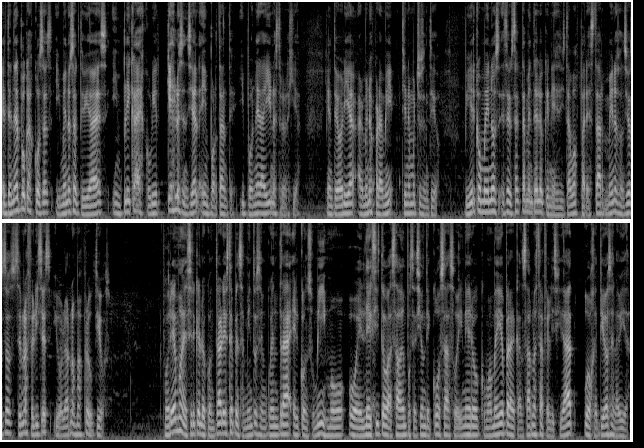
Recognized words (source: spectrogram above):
El tener pocas cosas y menos actividades implica descubrir qué es lo esencial e importante y poner ahí nuestra energía y en teoría, al menos para mí, tiene mucho sentido. Vivir con menos es exactamente lo que necesitamos para estar menos ansiosos, ser más felices y volvernos más productivos. Podríamos decir que lo contrario a este pensamiento se encuentra el consumismo o el éxito basado en posesión de cosas o dinero como medio para alcanzar nuestra felicidad u objetivos en la vida.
